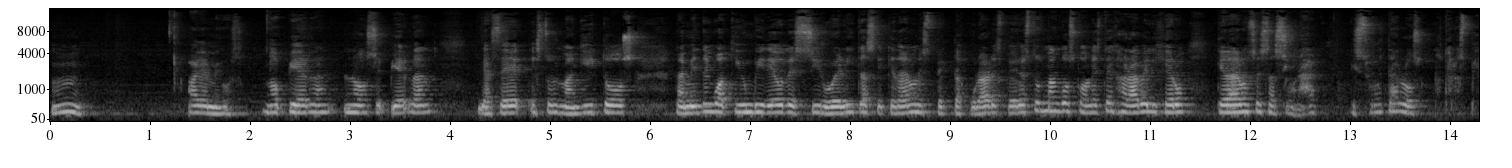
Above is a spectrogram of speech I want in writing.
Mm. Ay amigos, no pierdan, no se pierdan de hacer estos manguitos. También tengo aquí un video de ciruelitas que quedaron espectaculares, pero estos mangos con este jarabe ligero quedaron sensacional. Disfrútalos, no te los pierdas.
